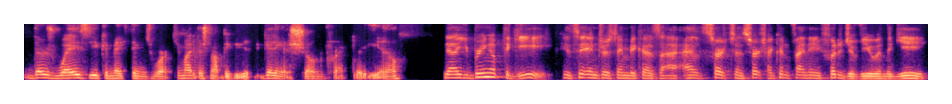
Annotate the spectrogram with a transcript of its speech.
there's ways you can make things work. You might just not be getting it shown correctly. You know. Now you bring up the gi. It's interesting because I, I, searched and searched. I couldn't find any footage of you in the gi.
